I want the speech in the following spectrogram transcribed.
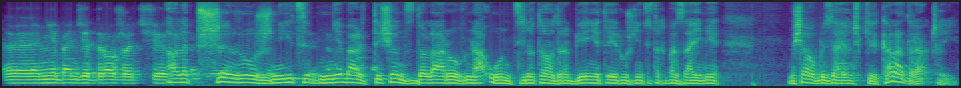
e, nie będzie drożeć. e, Ale przy różnicy niemal 1000 dolarów na uncji, no to odrobienie tej różnicy to chyba zajmie, musiałoby zająć kilka lat raczej.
